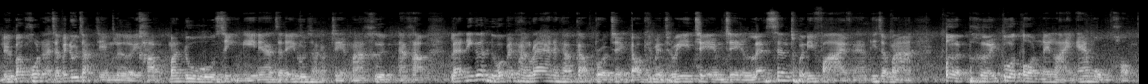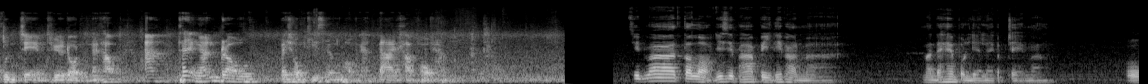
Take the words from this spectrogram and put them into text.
หรือบางคนอาจจะไม่รู้จักเจมส์เลยครับมาดูสิ่งนี้เนี่ยจะได้รู้จักกับเจมส์มากขึ้นนะครับและนี่ก็ถือว่าเป็นครั้งแรกนะครับกับโปรเจกต์ด็อกิเมนทรี JMJ Lesson 25นะครับที่จะมาเปิดเผยตัวตนในหลายแง่มุมของคุณเจมส์ธีรดลนะครับอะถ้าอย่างนั้นเราไปชมทีเซอร์พร้อมกันได้ครับผมคิดว่าตลอด 25 ปีที่ผ่านมา มันได้ให้บทเรียนอะไรกับเจมบ้างโอ้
